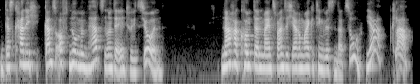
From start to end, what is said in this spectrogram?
das kann ich ganz oft nur mit dem Herzen und der Intuition. Nachher kommt dann mein 20 Jahre Marketingwissen dazu. Ja, klar.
